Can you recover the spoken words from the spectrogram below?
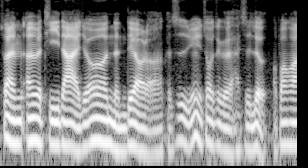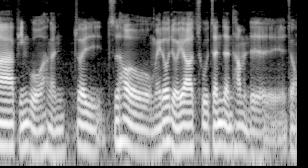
虽然 NFT 大家也就冷掉了，可是元宇宙这个还是热。包括苹果可能最之后没多久又要出真正他们的这种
